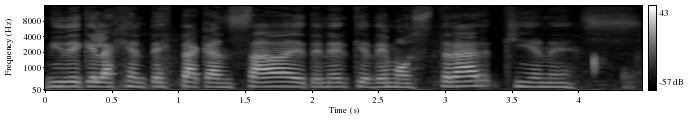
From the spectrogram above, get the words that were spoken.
Ni de que la gente está cansada de tener que demostrar quién es.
